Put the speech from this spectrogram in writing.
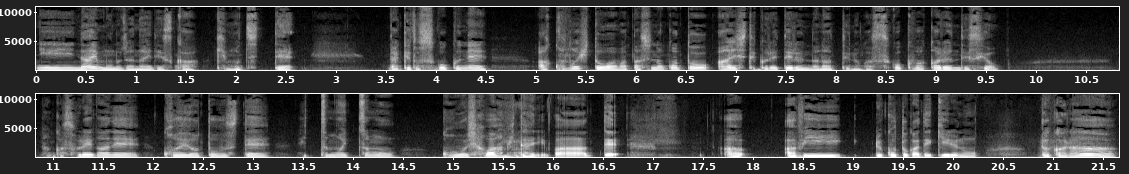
にないものじゃないですか気持ちって。だけどすごくねあこの人は私のことを愛してくれてるんだなっていうのがすごくわかるんですよ。なんかそれがね声を通していつもいつもこうシャワーみたいにバーってあ浴びることができるのだから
